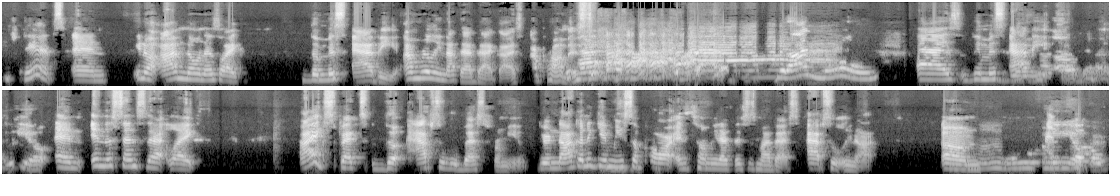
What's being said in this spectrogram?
teach dance, and you know, I'm known as like the Miss Abby. I'm really not that bad, guys. I promise. but I'm known as the Miss Abby of the studio, and in the sense that like I expect the absolute best from you. You're not going to give me some subpar and tell me that this is my best. Absolutely not. Um, Mhm. mediocre.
